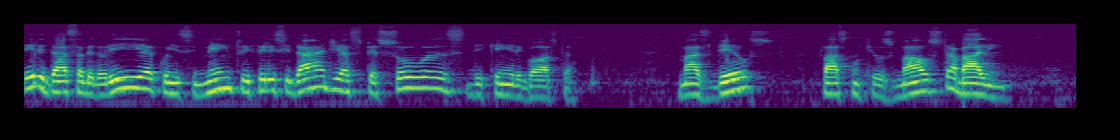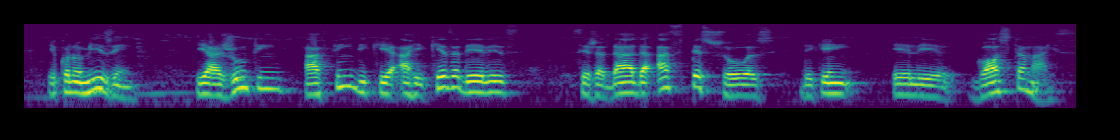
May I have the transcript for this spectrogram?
Ele dá sabedoria, conhecimento e felicidade às pessoas de quem ele gosta. Mas Deus faz com que os maus trabalhem, economizem e ajuntem a fim de que a riqueza deles seja dada às pessoas de quem ele gosta mais.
